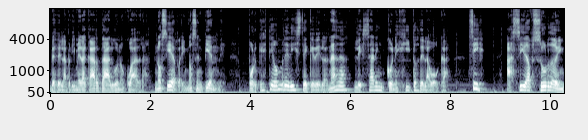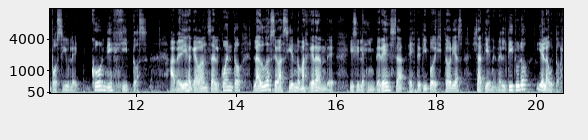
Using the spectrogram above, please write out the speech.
Desde la primera carta algo no cuadra, no cierra y no se entiende, porque este hombre dice que de la nada le salen conejitos de la boca. Sí, así de absurdo e imposible, conejitos. A medida que avanza el cuento, la duda se va haciendo más grande, y si les interesa este tipo de historias, ya tienen el título y el autor.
